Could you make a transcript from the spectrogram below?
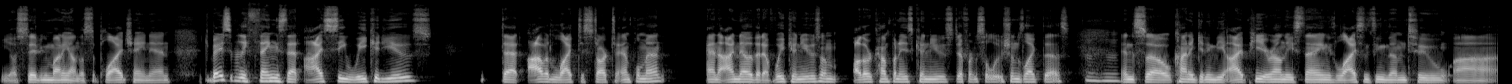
you know, saving money on the supply chain end. Basically, things that I see we could use that I would like to start to implement and I know that if we can use them, other companies can use different solutions like this. Mm-hmm. And so, kind of getting the IP around these things, licensing them to uh,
